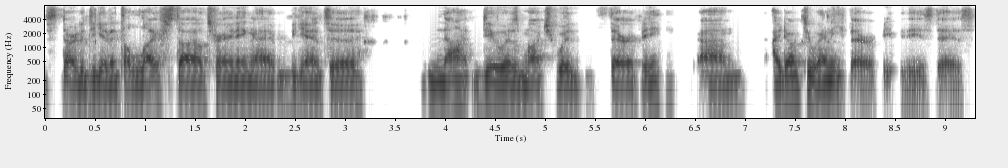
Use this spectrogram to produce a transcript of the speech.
started to get into lifestyle training. I began to not do as much with therapy. Um, I don't do any therapy these days.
